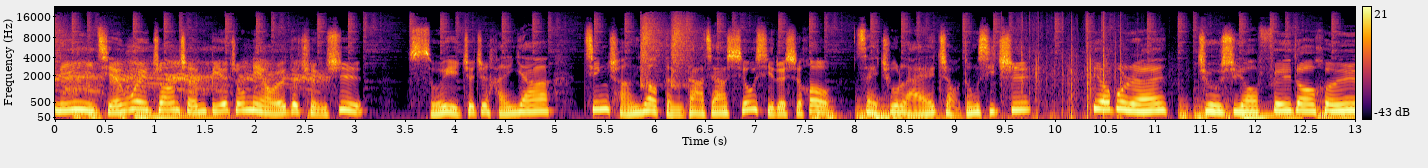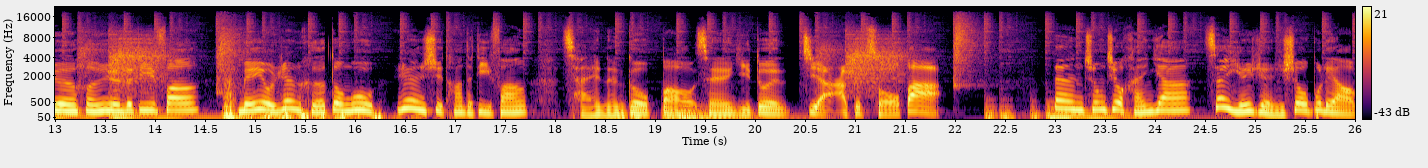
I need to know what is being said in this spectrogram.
你以前伪装成别种鸟儿的蠢事。所以这只寒鸦经常要等大家休息的时候再出来找东西吃，要不然就是要飞到很远很远的地方。没有任何动物认识它的地方，才能够饱餐一顿，假个粗吧。但终究寒鸦再也忍受不了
